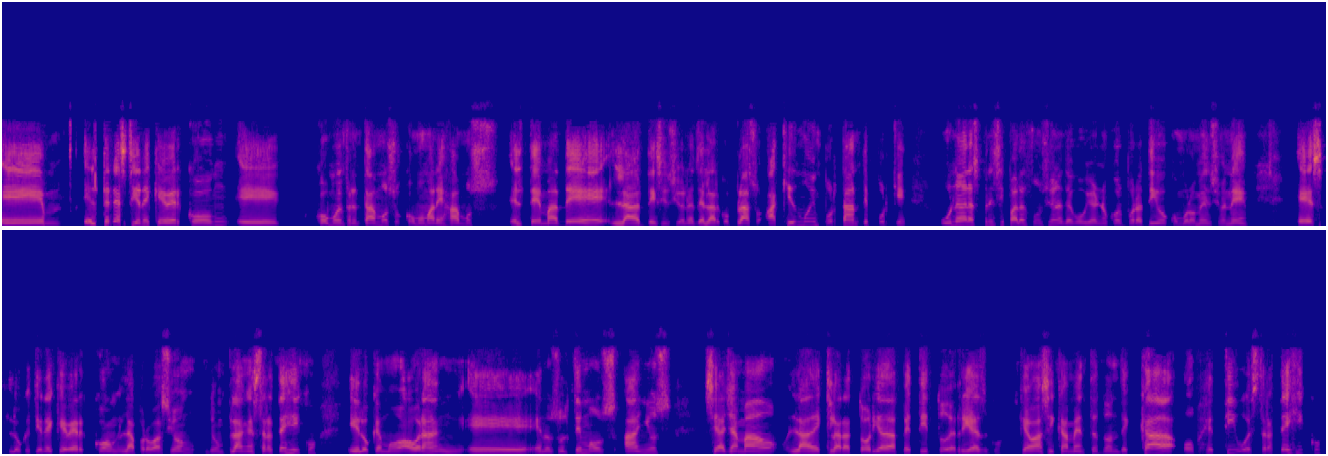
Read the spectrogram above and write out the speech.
Em, el 3 tiene que ver con eh, cómo enfrentamos o cómo manejamos el tema de las decisiones de largo plazo. Aquí es muy importante porque una de las principales funciones de gobierno corporativo, como lo mencioné, es lo que tiene que ver con la aprobación de un plan estratégico y lo que ahora en, eh, en los últimos años se ha llamado la declaratoria de apetito de riesgo, que básicamente es donde cada objetivo estratégico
